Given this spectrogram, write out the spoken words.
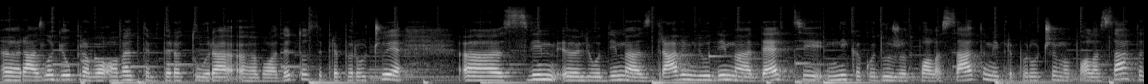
Razlog je upravo ova temperatura e, vode. To se preporučuje e, svim e, ljudima, zdravim ljudima, deci, nikako duže od pola sata. Mi preporučujemo pola sata,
